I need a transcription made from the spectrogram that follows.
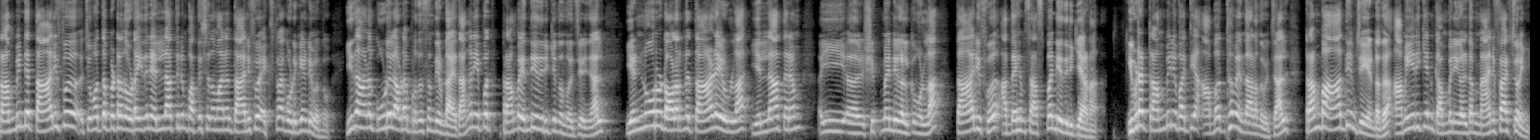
ട്രംപിന്റെ താരിഫ് ചുമത്തപ്പെട്ടതോടെ ഇതിന് എല്ലാത്തിനും പത്ത് ശതമാനം താരിഫ് എക്സ്ട്രാ കൊടുക്കേണ്ടി വന്നു. ഇതാണ് കൂടുതൽ അവിടെ പ്രതിസന്ധി ഉണ്ടായത്. അങ്ങനെ ഇപ്പൊ ട്രംപ് എന്ത് ചെയ്തിരിക്കുന്നു എന്ന് വെച്ച് കഴിഞ്ഞാൽ എണ്ണൂറ് ഡോളറിന് താഴെയുള്ള എല്ലാത്തരം ഈ ഷിപ്മെന്റുകൾക്കുമുള്ള താരിഫ് അദ്ദേഹം സസ്പെൻഡ് ചെയ്തിരിക്കുകയാണ്. ഇവിടെ ട്രംപിന് പറ്റിയ അബദ്ധം എന്താണെന്ന് വെച്ചാൽ ട്രംപ് ആദ്യം ചെയ്യേണ്ടത് അമേരിക്കൻ കമ്പനികളുടെ മാനുഫാക്ചറിങ്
